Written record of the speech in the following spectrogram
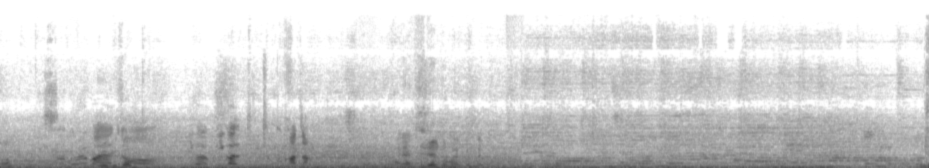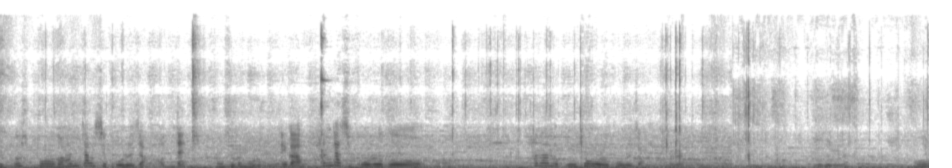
어? 있어, 노을 가야 돼. 여기서? 어. 이거, 이거 듣고 가자. 아니야 디젤도 갈 건데? 듣고 싶은 거 한 장씩 고르자. 어때? 어 세상 거 그러니까 한 장씩 고르고 하나는 공통으로 고르자. 이거 들을래? 뭐?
